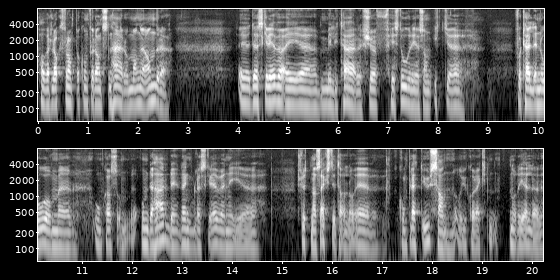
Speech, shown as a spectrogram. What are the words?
har vært lagt fram på konferansen her, og mange andre. det er skrevet ei militær sjøhistorie som ikke forteller noe om, om, som, om det her. den ble skrevet i slutten av 60-tallet og er komplett usann og ukorrekt når det gjelder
